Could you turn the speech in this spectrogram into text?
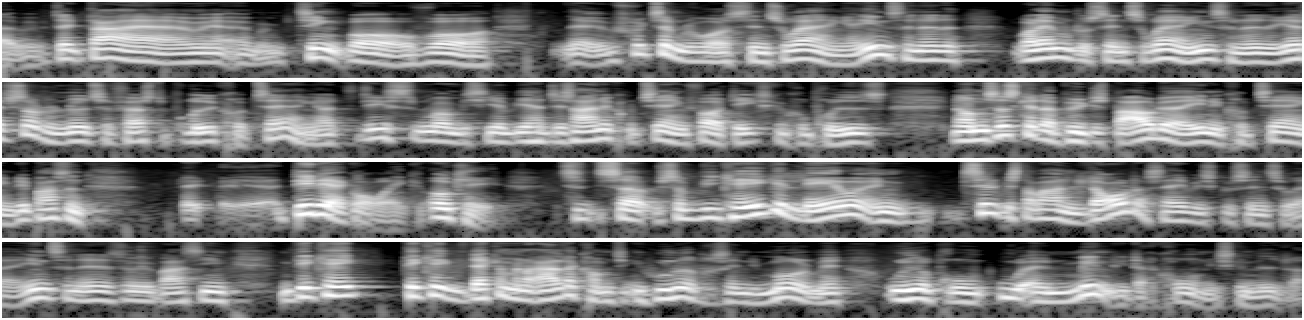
øh der er øh, ting, hvor, hvor for eksempel vores censurering af internettet. Hvordan må du censurere internettet? Ja, så er du nødt til først at bryde kryptering, og det er, hvor vi siger, at vi har designet kryptering for, at det ikke skal kunne brydes. Nå, men så skal der bygges bagdør ind i kryptering. Det er bare sådan, det der går ikke. Okay. Så, så, så vi kan ikke lave en, selv hvis der var en lov, der sagde, at vi skulle censurere internettet, så ville vi bare sige, det kan ikke, det kan, der kan man aldrig komme til 100% i mål med, uden at bruge ualmindeligt kroniske midler.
